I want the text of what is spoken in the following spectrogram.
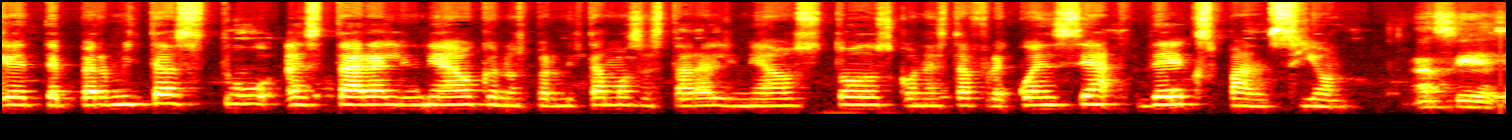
que te permitas tú estar alineado, que nos permitamos estar alineados todos con esta frecuencia de expansión. Así es.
